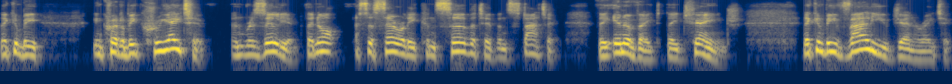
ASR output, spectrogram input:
They can be incredibly creative and resilient. They're not necessarily conservative and static. They innovate, they change. They can be value generating,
